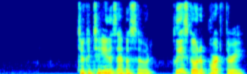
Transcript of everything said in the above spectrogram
To continue this episode, please go to Part 3.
